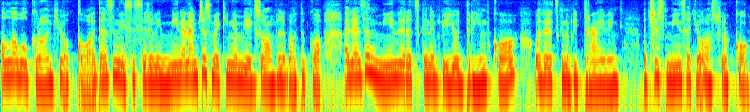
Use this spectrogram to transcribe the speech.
Allah will grant you a car. It doesn't necessarily mean, and I'm just making a mere example about the car. It doesn't mean that it's going to be your dream car or that it's going to be driving. It just means that you asked for a car.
